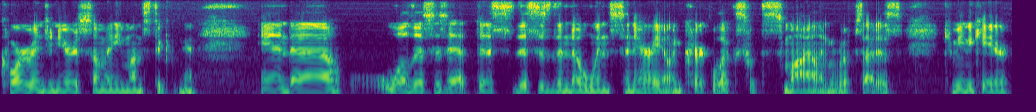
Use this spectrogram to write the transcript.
Corps of Engineers so many months to and uh well this is it. This this is the no win scenario. And Kirk looks with a smile and whips out his communicator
